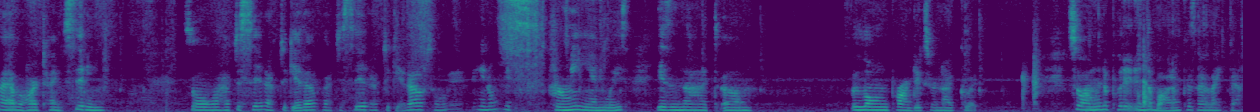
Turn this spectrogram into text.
I have a hard time sitting so I have to sit, I have to get up, I have to sit, I have to get up. So, you know, it's, for me anyways, is not, um, long projects are not good. So I'm going to put it in the bottom because I like that.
